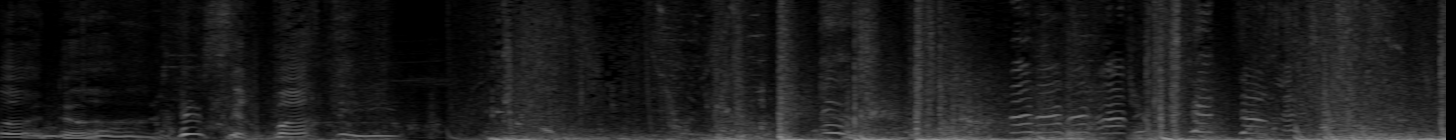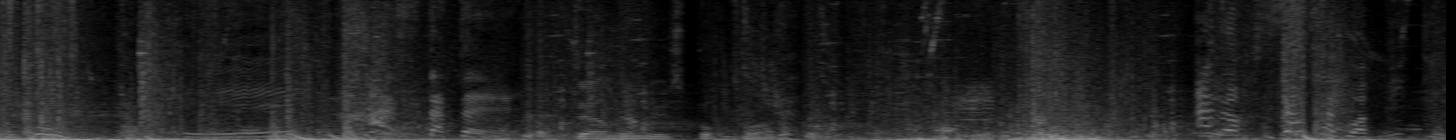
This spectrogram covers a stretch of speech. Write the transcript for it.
Oh non, c'est reparti Terminus pour toi. Alors ça, ça doit piquer.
